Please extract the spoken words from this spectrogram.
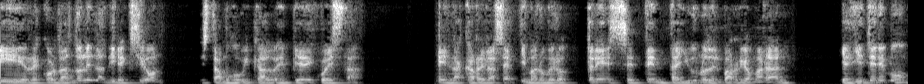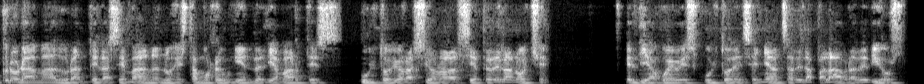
Y recordándoles la dirección, estamos ubicados en pie de cuesta, en la carrera séptima número 371 del barrio Amaral. Y allí tenemos un programa durante la semana. Nos estamos reuniendo el día martes, culto de oración a las siete de la noche. El día jueves, culto de enseñanza de la palabra de Dios.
